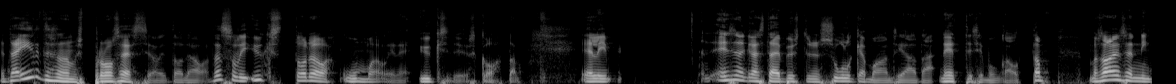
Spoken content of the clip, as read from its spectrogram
Ja tämä irtisanomisprosessi oli todella, tässä oli yksi todella kummallinen yksityiskohta. Eli ensinnäkään sitä ei pystynyt sulkemaan sieltä nettisivun kautta. Mä sain sen niin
